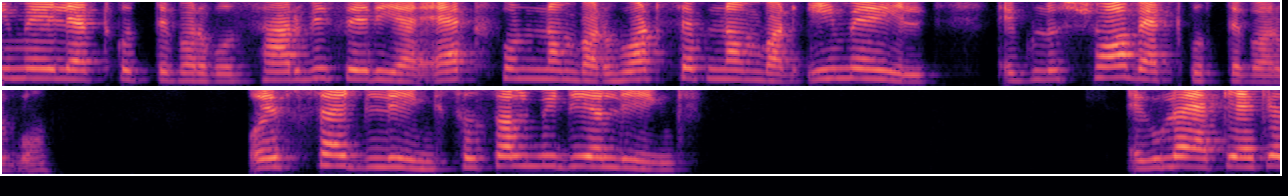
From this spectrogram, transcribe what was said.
ইমেইল অ্যাড করতে পারব। Service area add phone number WhatsApp number email এগুলো সব অ্যাড করতে পারব। Website link social media link এগুলো একে একে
